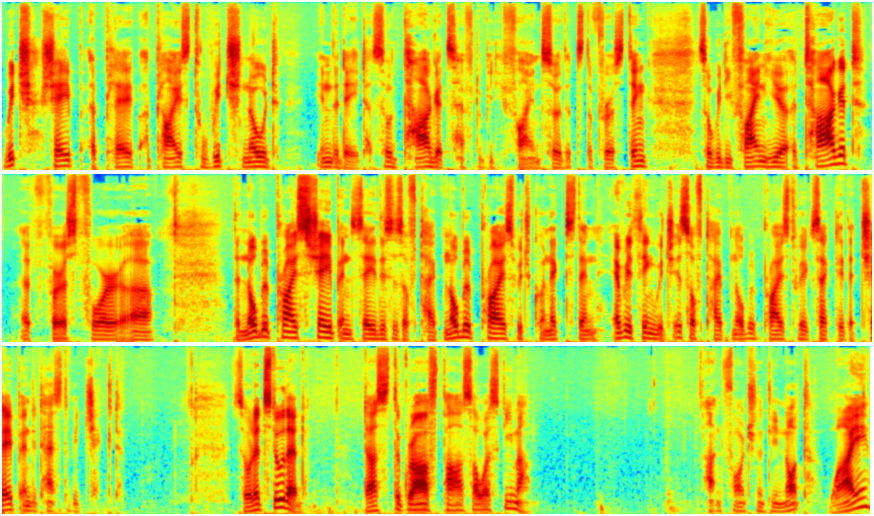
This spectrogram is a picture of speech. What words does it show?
which shape applies to which node in the data. So targets have to be defined. So that's the first thing. So we define here a target at first for uh, the Nobel Prize shape and say this is of type Nobel Prize, which connects then everything which is of type Nobel Prize to exactly that shape, and it has to be checked. So let's do that. Does the graph pass our schema? Unfortunately not. Why?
